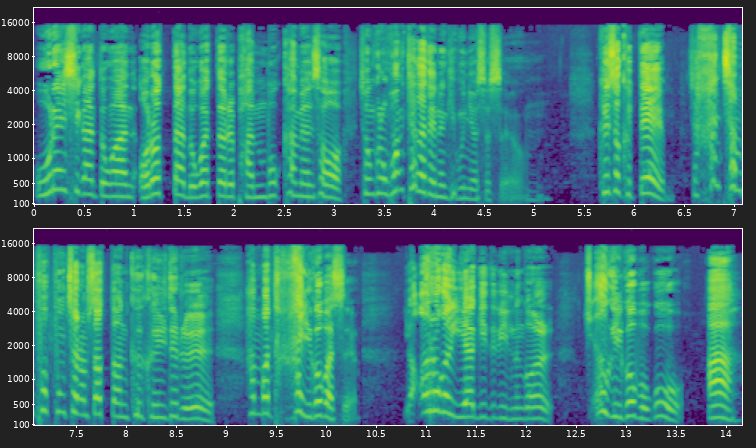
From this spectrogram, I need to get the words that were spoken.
오랜 시간 동안 얼었다 녹았다를 반복하면서 전 그런 황태가 되는 기분이었었어요. 그래서 그때 한참 폭풍처럼 썼던 그 글들을 한번 다 읽어봤어요. 여러 가지 이야기들이 있는 걸 쭉 읽어보고 아,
